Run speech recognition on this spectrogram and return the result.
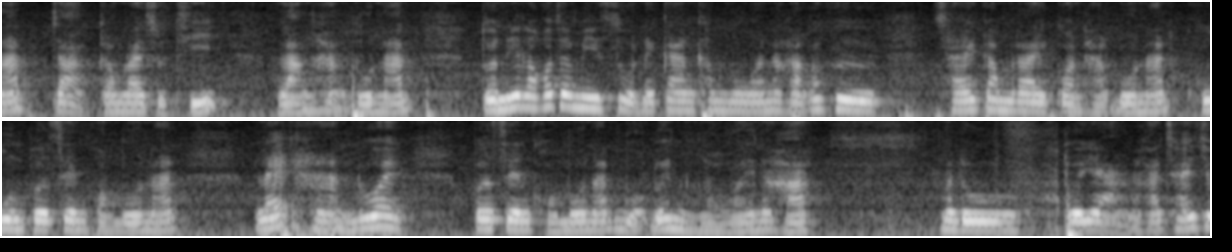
นัสจากกำไรสุทธิหลังหักโบนัส ตัวนี้เราก็จะมีสูตรในการคำนวณนะคะ ก็คือใช้กำไรก่อนหักโบนัส คูณเปอร์เซ็นต์ของโบนัส และหารด้วยเปอร์เซ็นต์ของโบนัสบวกด้วย 100 นะคะ มาดูตัวอย่างนะคะ ใช้โจ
